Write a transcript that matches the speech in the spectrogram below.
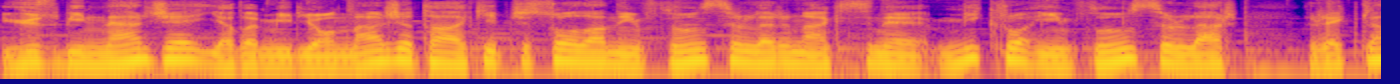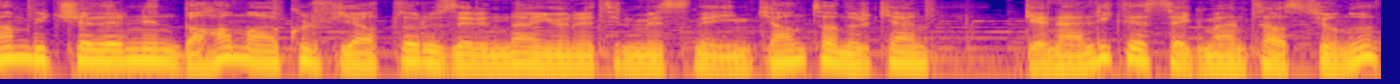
Yüz binlerce ya da milyonlarca takipçisi olan influencerların aksine mikro influencerlar reklam bütçelerinin daha makul fiyatlar üzerinden yönetilmesine imkan tanırken genellikle segmentasyonu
